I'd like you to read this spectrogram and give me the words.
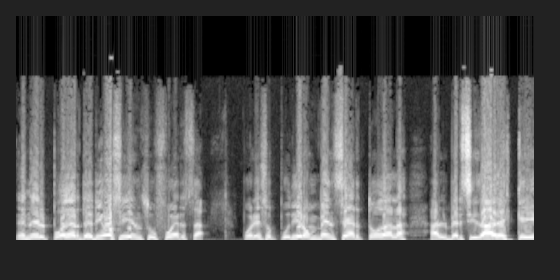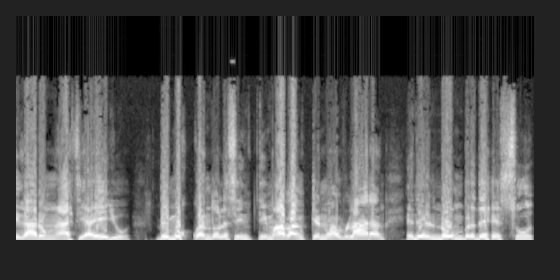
en el poder de Dios y en su fuerza. Por eso pudieron vencer todas las adversidades que llegaron hacia ellos. Vemos cuando les intimaban que no hablaran en el nombre de Jesús,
